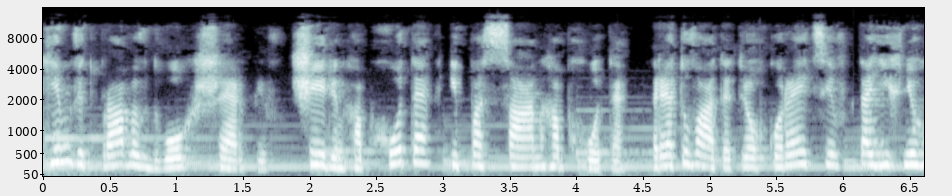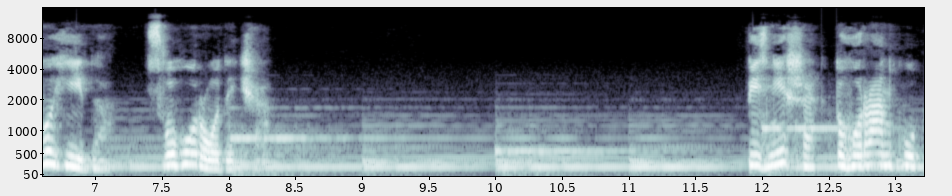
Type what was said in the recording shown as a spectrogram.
Кім відправив двох шерпів Чірінг Абхоте і Пасан Габхоте рятувати трьох корейців та їхнього гіда, свого родича. Пізніше того ранку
